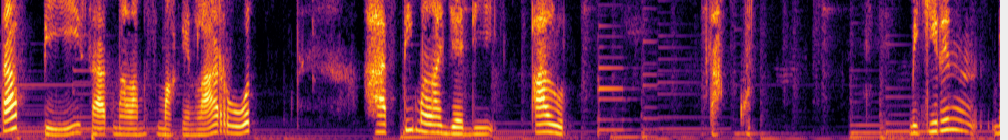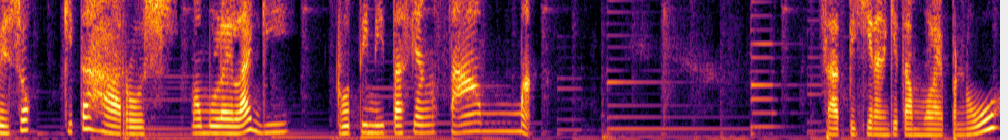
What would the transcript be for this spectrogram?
Tapi saat malam semakin larut, hati malah jadi kalut, takut. Mikirin besok kita harus memulai lagi rutinitas yang sama. Saat pikiran kita mulai penuh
